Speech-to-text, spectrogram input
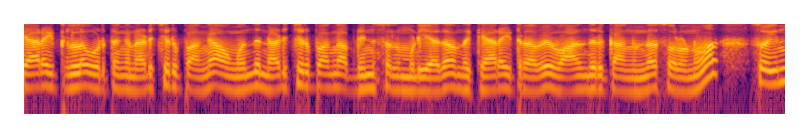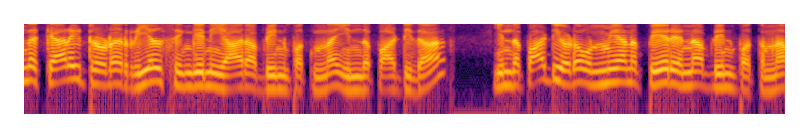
கேரக்டரில் ஒருத்தங்க நடிச்சிருப்பாங்க. அவங்க வந்து நடிச்சிருப்பாங்க அப்படின்னு சொல்ல முடியாது. அந்த கேரக்டராகவே வாழ்ந்திருக்காங்கன்னு தான் சொல்லணும். ஸோ இந்த கேரக்டரோட ரியல் செங்கேனி யார் அப்படின்னு பார்த்தோம்னா இந்த பாட்டி தான். இந்த பாட்டியோட உண்மையான பேர் என்ன அப்படின்னு பார்த்தோம்னா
